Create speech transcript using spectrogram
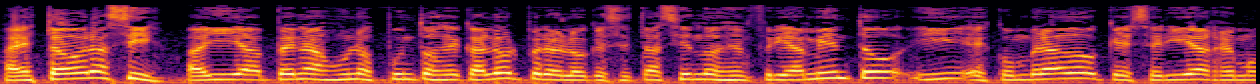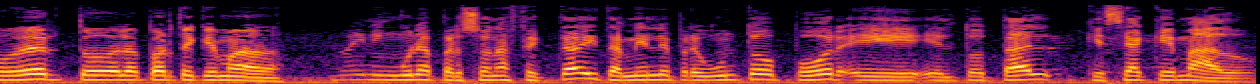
A esta hora sí, hay apenas unos puntos de calor, pero lo que se está haciendo es enfriamiento y escombrado, que sería remover toda la parte quemada. No hay ninguna persona afectada y también le pregunto por eh, el total que se ha quemado.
